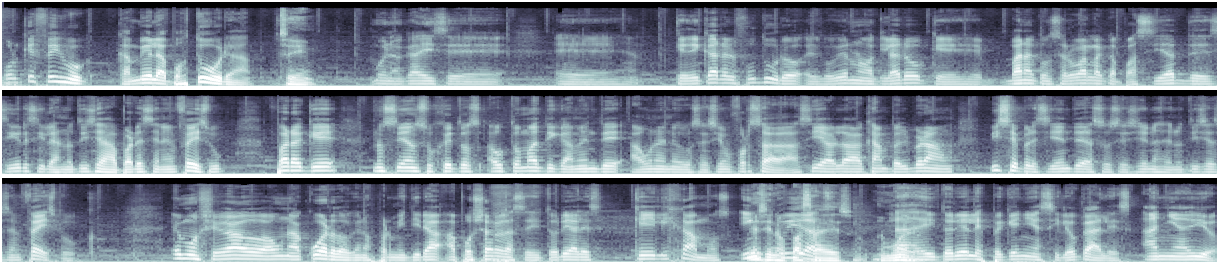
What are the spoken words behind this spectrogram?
¿Por qué Facebook cambió la postura? Sí. Bueno, acá dice eh, que de cara al futuro el gobierno aclaró que van a conservar la capacidad de decir si las noticias aparecen en Facebook para que no sean sujetos automáticamente a una negociación forzada. Así hablaba Campbell Brown, vicepresidente de asociaciones de noticias en Facebook. Hemos llegado a un acuerdo que nos permitirá apoyar a las editoriales que elijamos, incluidas las editoriales pequeñas y locales, añadió.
